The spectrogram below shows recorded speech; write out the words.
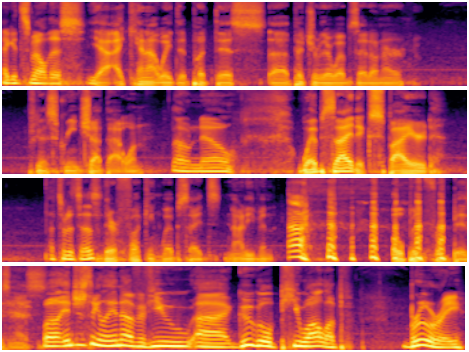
I could smell this. Yeah, I cannot wait to put this uh, picture of their website on our. I'm just gonna screenshot that one. Oh no, Website expired. that's what it says. Their fucking website's not even open for business. Well, interestingly enough, if you uh, Google Puyallup Brewery,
